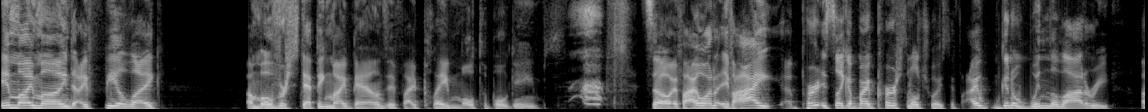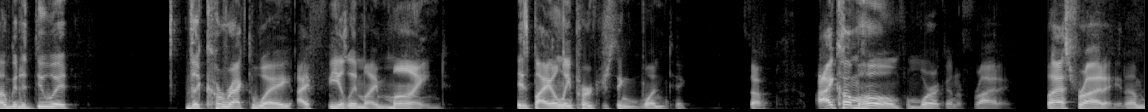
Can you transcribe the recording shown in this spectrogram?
In my mind, I feel like I'm overstepping my bounds if I play multiple games. so if I want to, if I, it's like my personal choice. If I'm going to win the lottery, I'm going to do it the correct way I feel in my mind is by only purchasing one ticket. So I come home from work on a Friday, last Friday, and I'm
